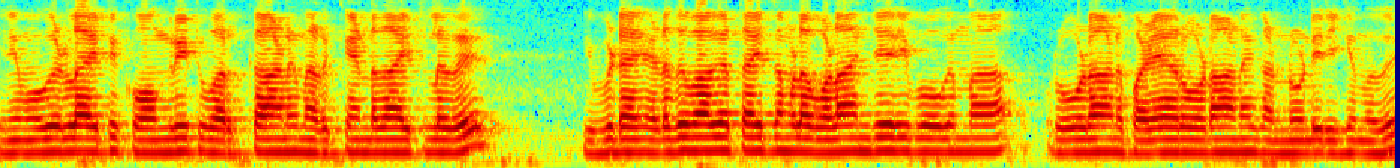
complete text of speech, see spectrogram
ഇനി മുകളിലായിട്ട് കോൺക്രീറ്റ് വർക്കാണ് നടക്കേണ്ടതായിട്ടുള്ളത്. ഇവിടെ ഇടതുഭാഗത്തായിട്ട് നമ്മളെ വളാഞ്ചേരി പോകുന്ന റോഡാണ് പഴയ റോഡാണ് കണ്ടുകൊണ്ടിരിക്കുന്നത്.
